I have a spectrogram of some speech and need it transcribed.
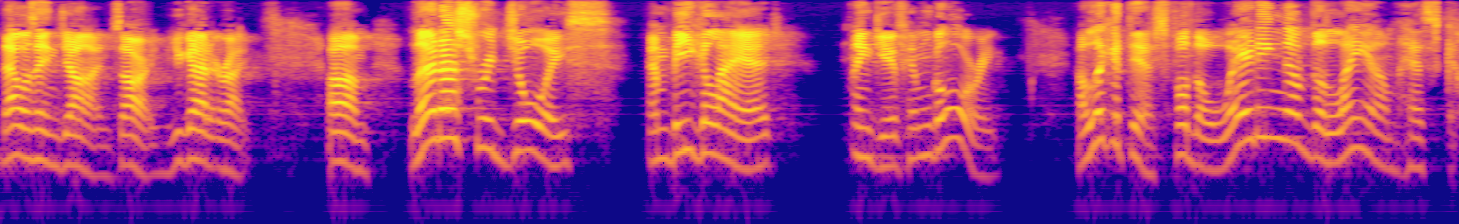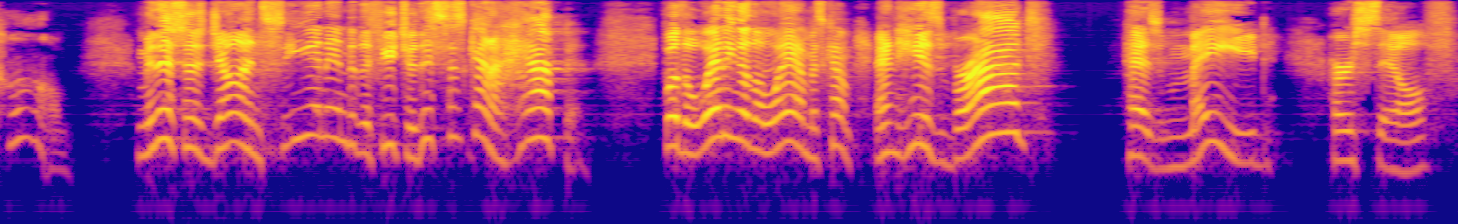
that was in John. Sorry, you got it right. Um, Let us rejoice and be glad and give him glory. Now look at this. For the wedding of the Lamb has come. I mean, this is John seeing into the future. This is going to happen. For the wedding of the Lamb has come, and his bride has made herself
